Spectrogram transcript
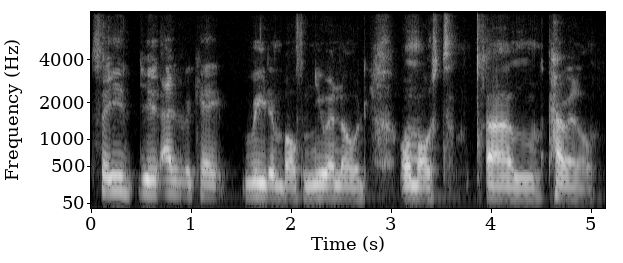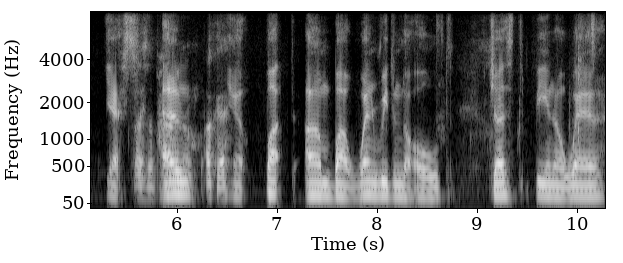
So you you advocate reading both new and old almost um parallel Yes. as a parallel. Um, okay. yeah, but um, but when reading the old, just being aware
